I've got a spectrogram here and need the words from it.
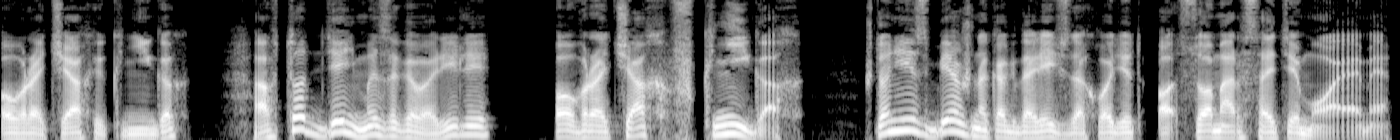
о врачах и книгах, а в тот день мы заговорили о врачах в книгах, что неизбежно, когда речь заходит о Сомерсете Моэме.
